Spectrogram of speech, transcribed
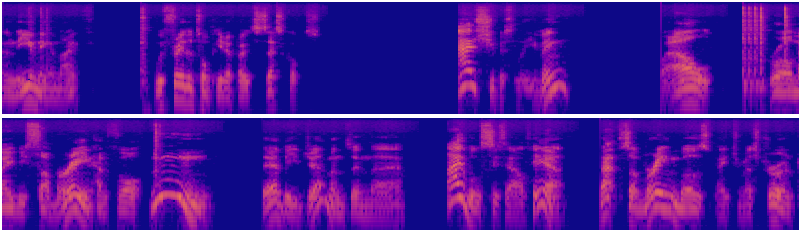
in the evening of 9th with three of the torpedo boats as escorts. As she was leaving, well, Royal Navy submarine had thought, hmm, there be Germans in there. I will sit out here. That submarine was HMS Truant.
